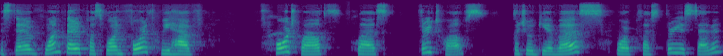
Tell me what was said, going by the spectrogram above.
instead of one third plus one fourth, we have four twelfths plus three twelfths, which will give us four plus three is seven,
